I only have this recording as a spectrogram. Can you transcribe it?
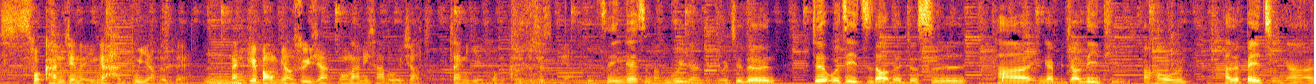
所看见的应该很不一样，对不对？嗯那你可以帮我描述一下蒙娜丽莎的微笑在你眼中可能是怎么样？嗯这应该是蛮不一样的。我觉得，就是我自己知道的，就是它应该比较立体，然后它的背景啊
